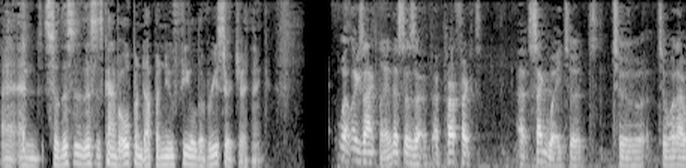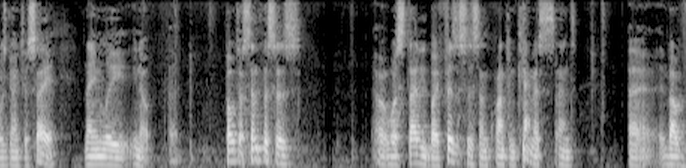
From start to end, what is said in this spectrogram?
and so this is this has kind of opened up a new field of research, I think. Well, exactly. This is a, a perfect uh, segue to to to what I was going to say, namely, you know, uh, photosynthesis uh, was studied by physicists and quantum chemists, and uh, about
